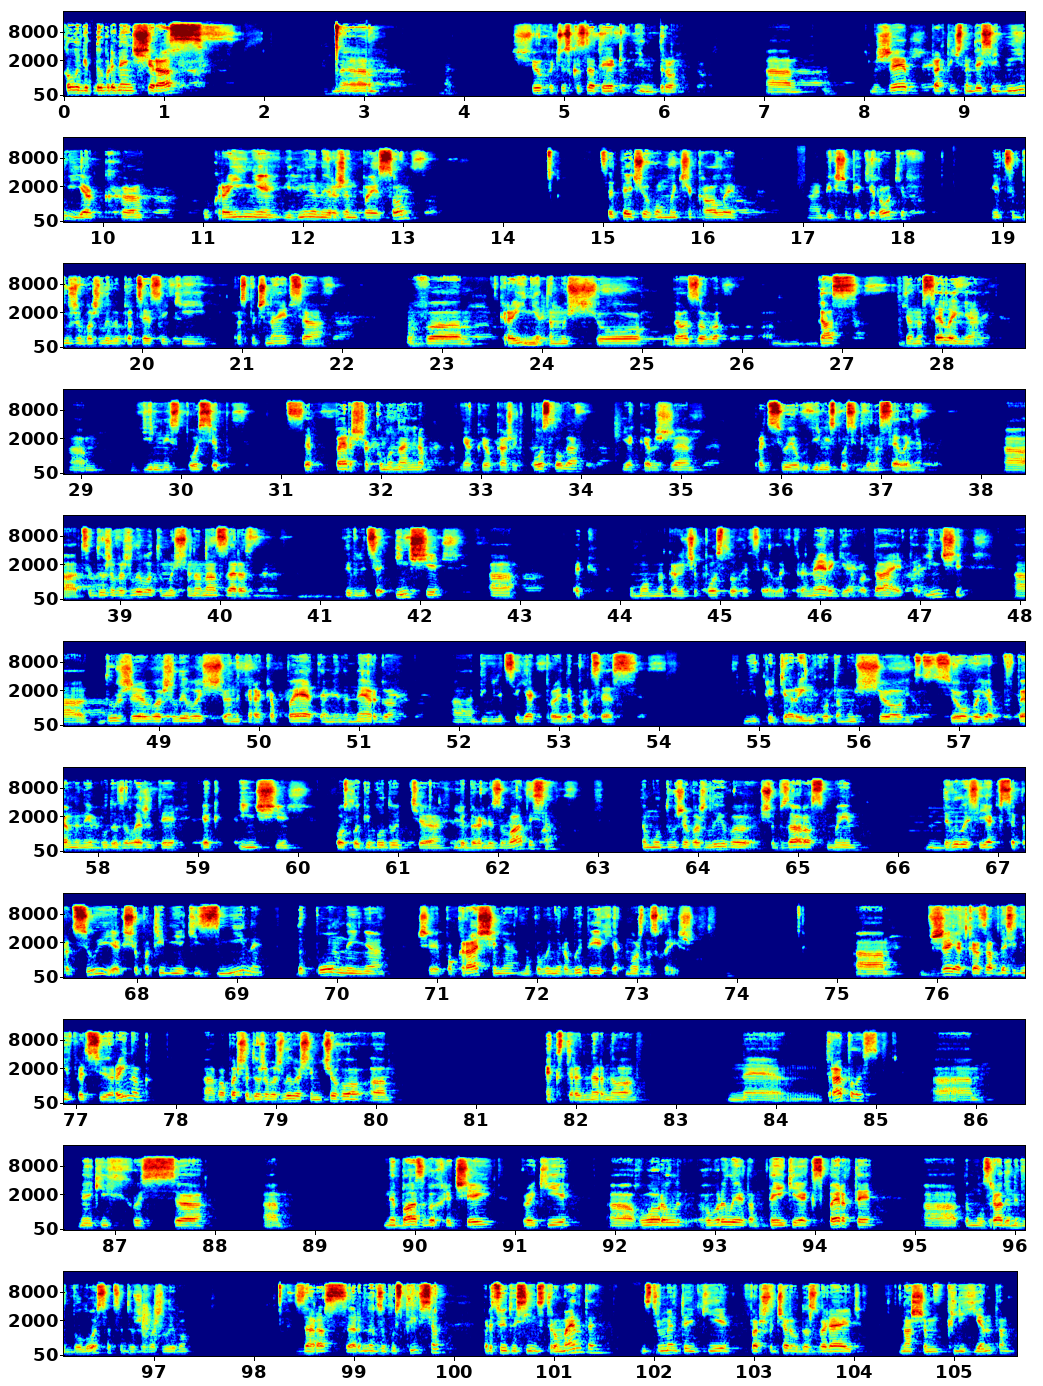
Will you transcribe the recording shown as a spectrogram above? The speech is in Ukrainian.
Колеги, добрий день ще раз. Е, що хочу сказати як інтро. Е, вже практично 10 днів, як е, в Україні відмінений режим ПСО. Це те, чого ми чекали більше п'яти років, і це дуже важливий процес, який розпочинається в країні, тому що газова газ для населення вільний спосіб. Це перша комунальна, як його кажуть, послуга, яка вже працює у вільний спосіб для населення. Це дуже важливо, тому що на нас зараз дивляться інші, так умовно кажучи, послуги: це електроенергія, вода і та інші. Дуже важливо, що НКРКП та Міненерго дивляться, як пройде процес відкриття ринку, тому що від цього я впевнений буде залежати, як інші послуги будуть е, лібералізуватися. Тому дуже важливо, щоб зараз ми дивилися, як все працює. Якщо потрібні якісь зміни, доповнення чи покращення, ми повинні робити їх як можна скоріше. А, Вже як казав, 10 днів працює ринок. А, По-перше, дуже важливо, що нічого екстраординарного не трапилось, а, на якихось а, небазових речей, про які говорили говорили там деякі експерти, а, тому зради не відбулося. Це дуже важливо. Зараз ринок запустився. Працюють усі інструменти, інструменти, які в першу чергу дозволяють нашим клієнтам.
